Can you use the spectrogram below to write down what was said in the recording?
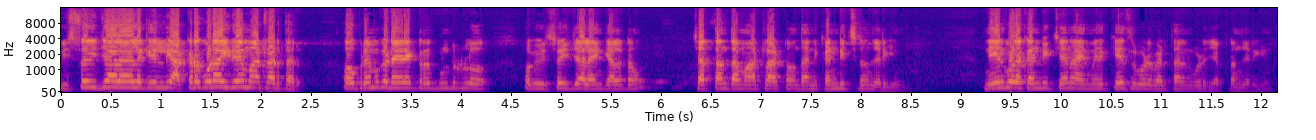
విశ్వవిద్యాలయాలకు వెళ్ళి అక్కడ కూడా ఇదే మాట్లాడతారు. ఒక ప్రముఖ డైరెక్టర్ గుంటూరులో ఒక విశ్వవిద్యాలయానికి వెళ్ళటం చెత్త అంతా మాట్లాడటం దాన్ని ఖండించడం జరిగింది. నేను కూడా ఖండించాను ఆయన మీద కేసులు కూడా పెడతానని కూడా చెప్పడం జరిగింది.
